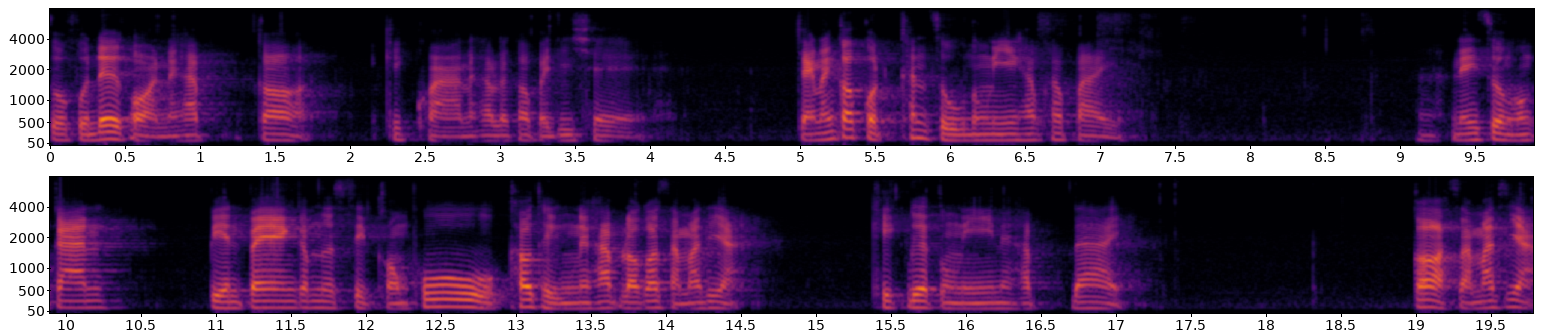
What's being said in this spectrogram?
ตัวโฟลเดอร์ก่อนนะครับ ก็คลิกขวานะครับ แล้วก็ไปที่แชร์ จากนั้นก็กดขั้นสูงตรงนี้ครับเข้าไป ในส่วนของการ ปลี่ยนแปลงกำหนดสิทธิ์ของผู้เข้าถึงนะครับ เราก็สามารถที่จะคลิกเลือกตรงนี้นะครับได้ ก็สามารถที่จะ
